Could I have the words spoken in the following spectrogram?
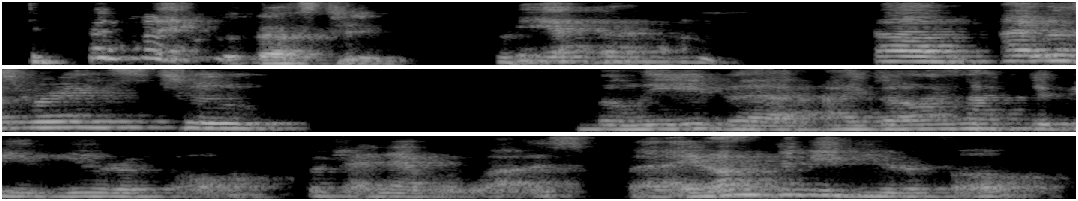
the best team? yeah. Um, I was raised to believe that I don't have to be beautiful, which I never was, but I don't have to be beautiful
